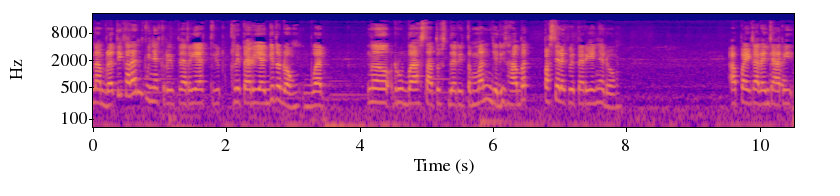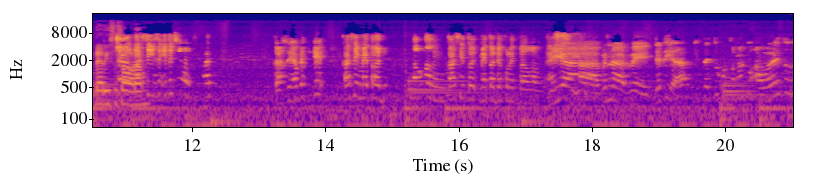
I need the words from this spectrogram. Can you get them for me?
Nah, berarti kalian punya kriteria kriteria gitu dong buat ngerubah status dari teman jadi sahabat pasti ada kriterianya dong. Apa yang kalian cari dari seseorang? kasih itu kasih apa sih kasih metode bawang, kasih tuh metode kulit bawang. Iya benar nih jadi ya kita itu berteman tuh awalnya tuh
